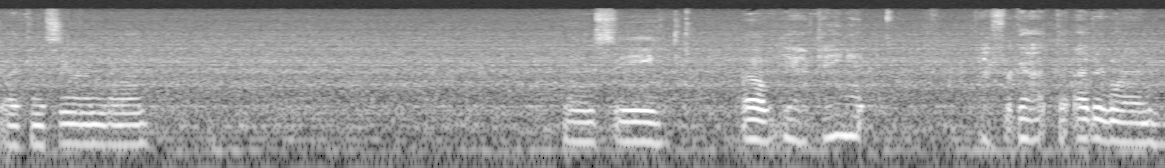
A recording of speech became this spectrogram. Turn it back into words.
so I can see what I'm doing. Let me see. Oh yeah, dang it. I forgot the other one.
